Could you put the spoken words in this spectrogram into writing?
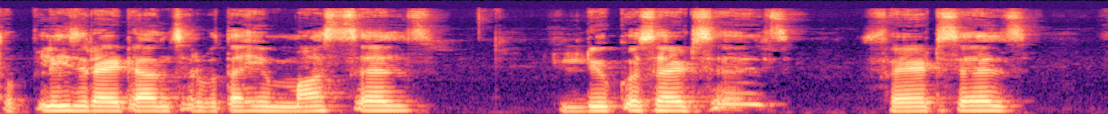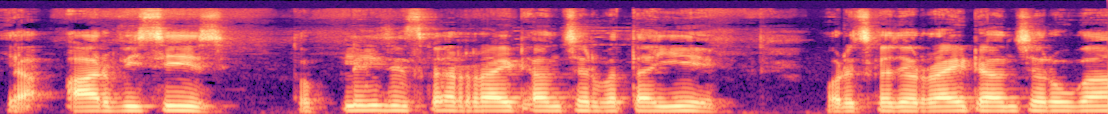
तो प्लीज़ राइट आंसर बताइए। Mast cells, leucocyte cells, fat cells या आर तो प्लीज़ इसका राइट आंसर बताइए। और इसका जो राइट आंसर होगा,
